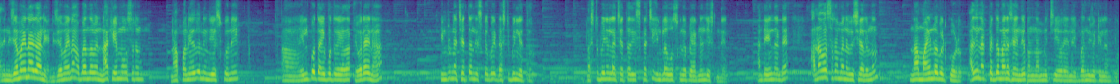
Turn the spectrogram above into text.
అది నిజమైనా కానీ నిజమైన అబద్ధమైన నాకేం అవసరం? నా పని ఏదో నేను చేసుకొని వెళ్ళిపోతే అయిపోతుంది కదా. ఎవరైనా ఇంటున్న చెత్తను తీసుకుపోయి డస్ట్బిన్లు ఎత్తారు. డస్ట్బిన్ల చెత్త తీసుకొచ్చి ఇంట్లో పోసుకునే ప్రయత్నం చేసిన నేను. అంటే ఏంటంటే అనవసరమైన విషయాలను నా మైండ్లో పెట్టుకోవడం. అది నాకు పెద్ద మైనస్ అయింది. నమ్మించి ఎవరైనా ఇబ్బంది పెట్టిల్లనుకో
